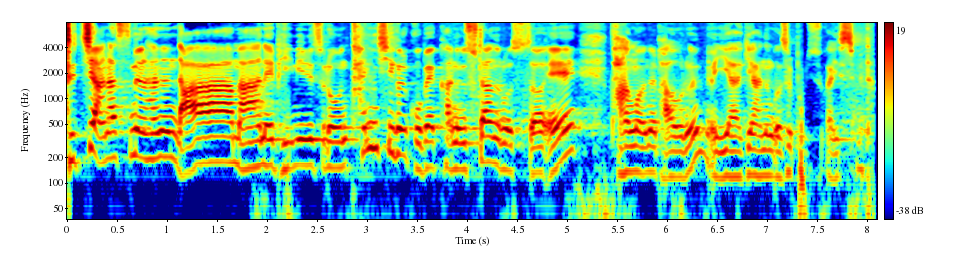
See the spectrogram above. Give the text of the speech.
듣지 않았으면 하는 나만의 비밀스러운 탄식을 고백하는 수단으로서의 방언을 바울은 이야기하는 것을 볼 수가 있습니다.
